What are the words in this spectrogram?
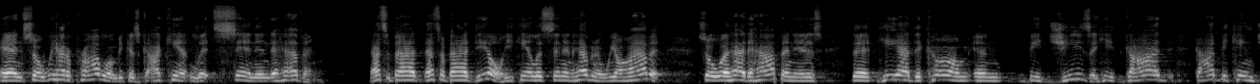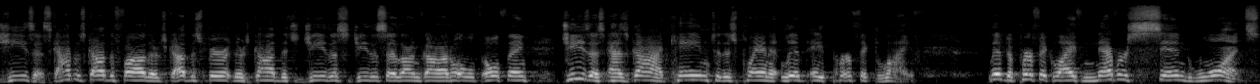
And so we had a problem because God can't let sin into heaven. That's a bad, that's a bad deal. He can't let sin in heaven, and we all have it. So what had to happen is that he had to come and be Jesus. He, God, God became Jesus. God was God the Father. There's God the Spirit. There's God that's Jesus. Jesus says, I'm God, whole, whole thing. Jesus, as God, came to this planet, lived a perfect life. Lived a perfect life, never sinned once.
